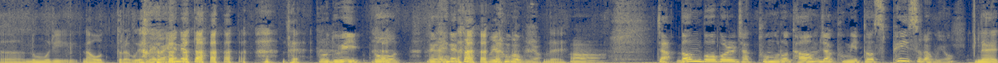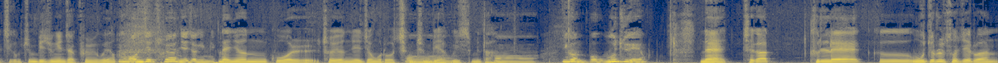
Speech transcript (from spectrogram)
어, 눈물이 나오더라고요. 내가 해냈다. 네. 브로드웨이, 너 내가 해냈다. 뭐 이런 거군요. 네. 어. 자, 넌버벌 작품으로 다음 작품이 더 스페이스라고요? 네, 지금 준비 중인 작품이고요. 그럼 언제 초연 예정입니까? 내년 9월 초연 예정으로 지금 어, 준비하고 있습니다. 어, 이건 뭐 우주예요? 네, 제가 근래 그 우주를 소재로 한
